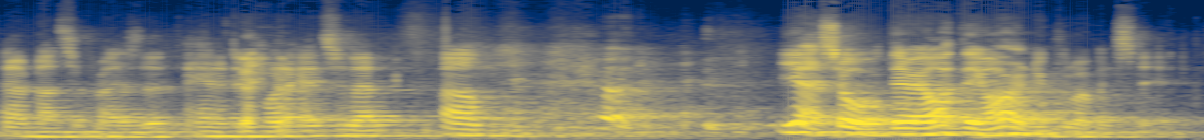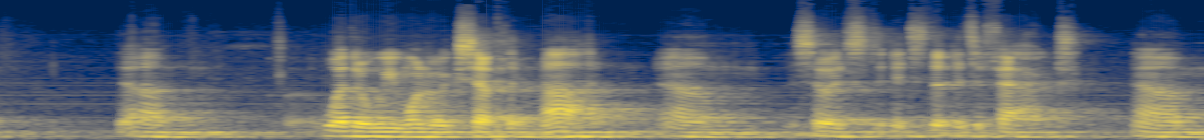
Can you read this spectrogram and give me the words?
And I'm not surprised that Hannah didn't want to answer that. Um, yeah, so they are, they are a nuclear weapon state, um, whether we want to accept it or not. Um, so it's, it's, the- it's a fact, um,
